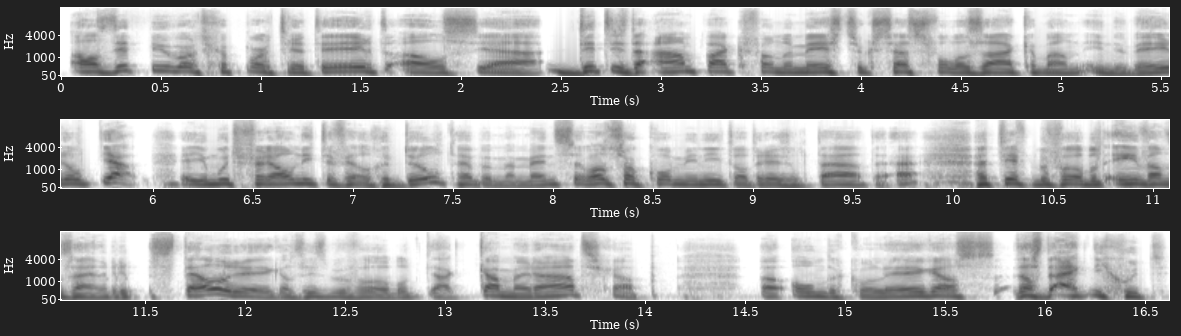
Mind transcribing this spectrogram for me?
als dit nu wordt geportretteerd als, ja, dit is de aanpak van de meest succesvolle zakenman in de wereld. Ja, je moet vooral niet te veel geduld hebben met mensen, want zo kom je niet tot resultaten. Hè. Het heeft bijvoorbeeld, een van zijn stelregels is bijvoorbeeld, ja, kameraadschap uh, onder collega's. Dat is eigenlijk niet goed.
